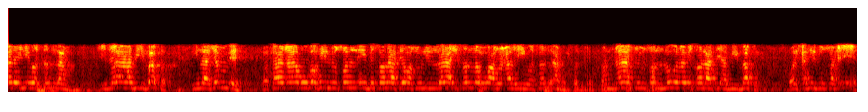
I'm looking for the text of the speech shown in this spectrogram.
عليه وسلم إذا أبي بكر إلى جنبه وكان أبو بكر يصلي بصلاة رسول الله صلى الله عليه وسلم. والناس يصلون بصلاة أبي بكر والحديث صحيح.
